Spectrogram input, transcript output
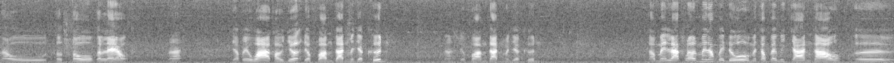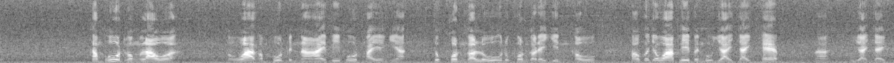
เราโตๆกันแล้วนะอย่าไปว่าเขาเยอะเดี๋ยวความดันมันจะขึ้นนะเดี๋ยวความดันมันจะขึ้น เราไม่รักเราไม่ต้องไปดู ไม่ต้องไปวิจารณ์เขา เออคำพูดของเราอะผมว่าคำพูดเป็นนาย พี่พูดไปอย่างเงี้ย ทุกคนก็รู้ ทุกคนก็ได้ยินเขา เขาก็จะว่าพี่เป็นผู้ใหญ่ใจแคบนะผู้ใหญ่ใจแค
